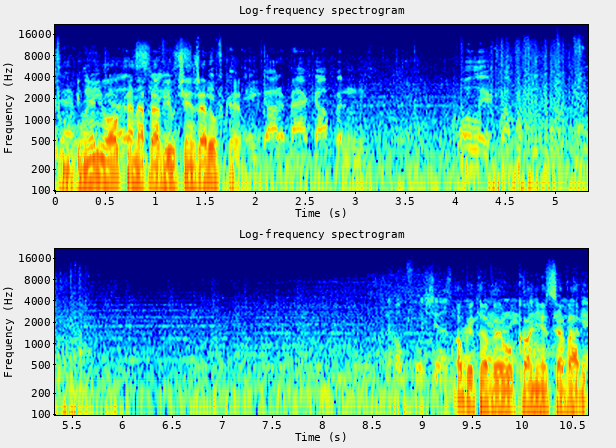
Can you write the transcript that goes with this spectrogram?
W mgnieniu oka naprawił ciężarówkę. Only a couple. Oby to był koniec awarii.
